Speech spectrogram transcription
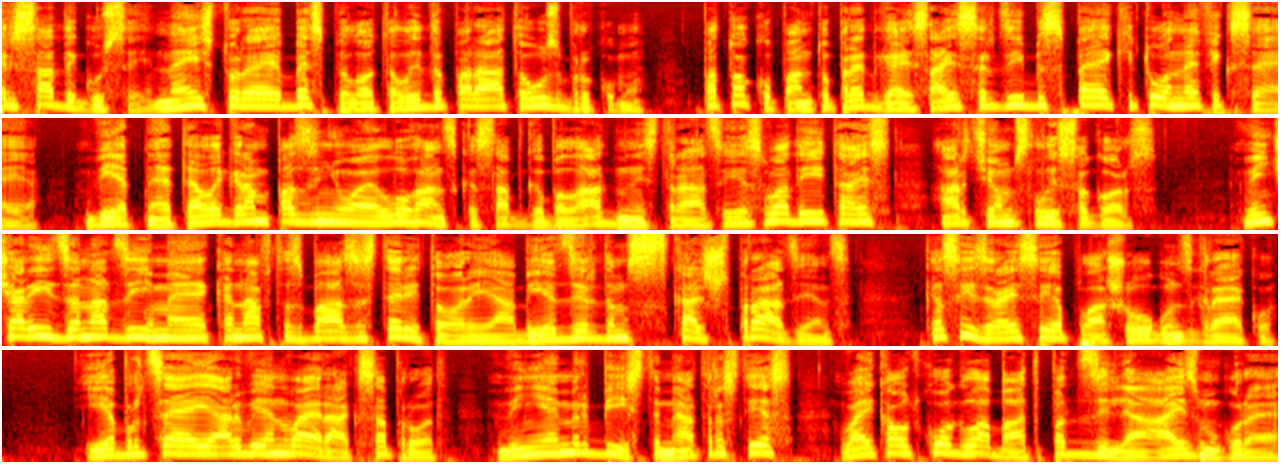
ir sadigusi, neizturēja bezpilota lidaparāta uzbrukumu. Pat okupantu pretgaisa aizsardzības spēki to nefiksēja. Vietnē Telegram paziņoja Luhanskas apgabala administrācijas vadītājs Arčuns Lisogors. Viņš arī dzen atzīmēja, ka naftas bāzes teritorijā bija dzirdams skaļš sprādziens, kas izraisīja plašu ugunsgrēku. Iebrucēji arvien vairāk saprot, Viņiem ir bīstami atrasties vai kaut ko glabāt pat dziļā aizmugurē,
